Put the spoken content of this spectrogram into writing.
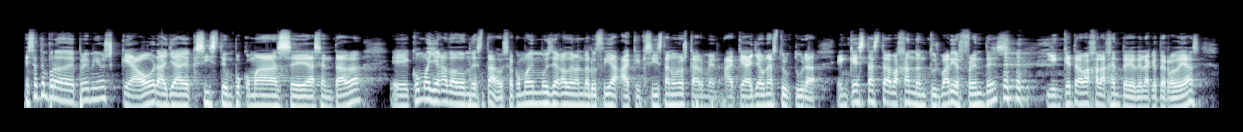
esta temporada de premios, que ahora ya existe un poco más eh, asentada, eh, ¿cómo ha llegado a donde está? O sea, ¿cómo hemos llegado en Andalucía a que existan unos Carmen, a que haya una estructura? ¿En qué estás trabajando en tus varios frentes y en qué trabaja la gente de la que te rodeas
